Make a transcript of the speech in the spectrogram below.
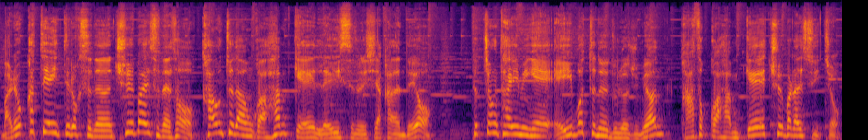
마리오 카트 8 디럭스는 출발선에서 카운트다운과 함께 레이스를 시작하는데요. 특정 타이밍에 A 버튼을 눌러주면 가속과 함께 출발할 수 있죠.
